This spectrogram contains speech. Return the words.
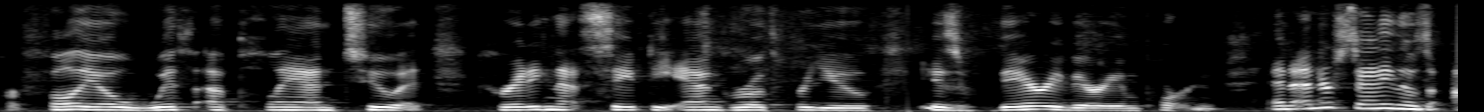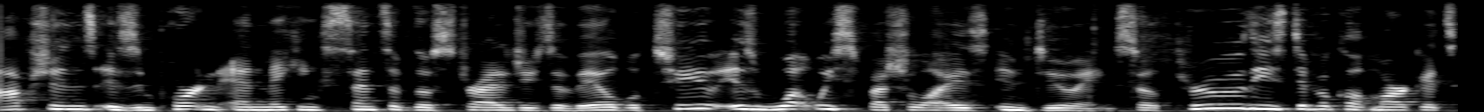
portfolio with a plan to it creating that safety and growth for you is very, very important. And understanding those options is important, and making sense of those strategies available to you is what we specialize in doing. So, through these difficult markets,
